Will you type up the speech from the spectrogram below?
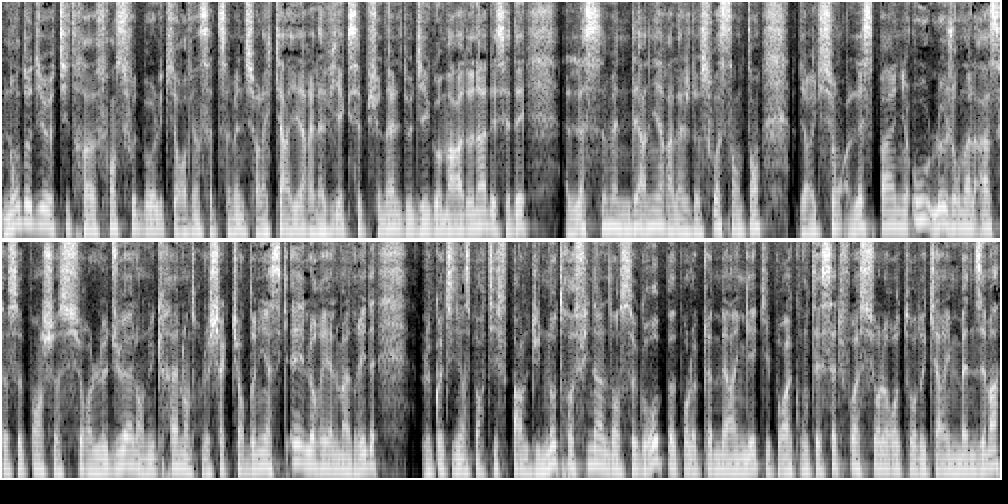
Nom de Dieu, titre France Football qui revient cette semaine sur la carrière et la vie exceptionnelle de Diego Maradona, décédé la semaine dernière à l'âge de 60 ans. Direction l'Espagne où le journal AS se penche sur le duel en Ukraine entre le Shakhtar Donetsk et le Real Madrid. Le quotidien sportif parle d'une autre finale dans ce groupe pour le club merengue qui pourra compter cette fois sur le retour de Karim Benzema.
